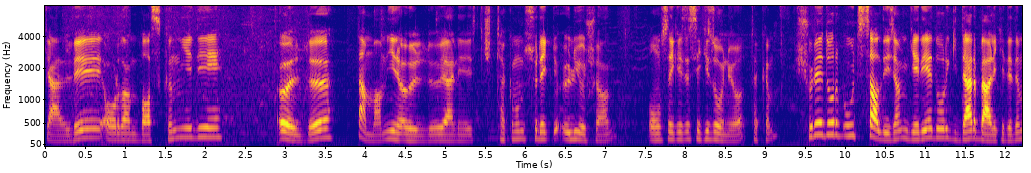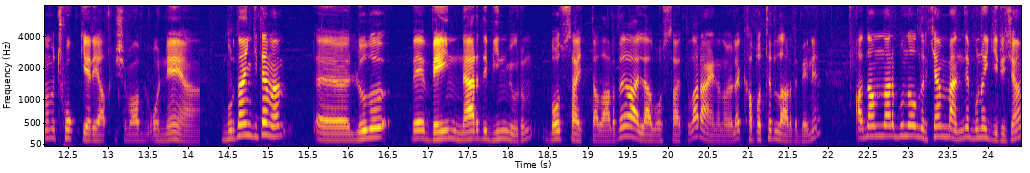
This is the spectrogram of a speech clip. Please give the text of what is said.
geldi. Oradan baskın yedi. Öldü. Tamam yine öldü. Yani takımım sürekli ölüyor şu an. 18'e 8 oynuyor takım. Şuraya doğru bir ulti sallayacağım. Geriye doğru gider belki dedim ama çok geriye atmışım abi. O ne ya? Buradan gidemem. Ee, Lulu ve Vayne nerede bilmiyorum. Boss site'dalardı. Hala boss site'dalar. Aynen öyle. Kapatırlardı beni. Adamlar bunu alırken ben de buna gireceğim.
